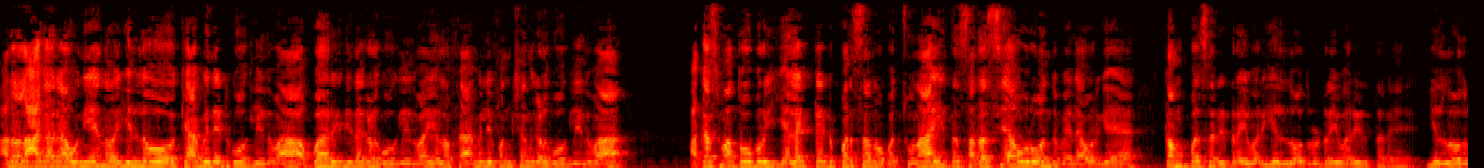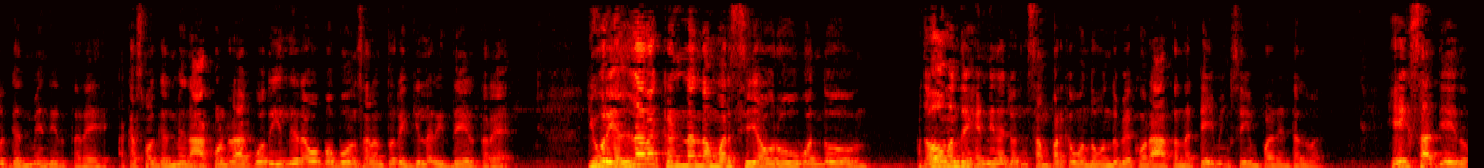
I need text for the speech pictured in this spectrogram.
ಅದ್ರಲ್ಲಿ ಹಾಗಾದ್ರೆ ಅವನೇನು ಎಲ್ಲೋ ಕ್ಯಾಬಿನೆಟ್ಗೆ ಹೋಗ್ಲಿಲ್ವಾ? ಹಬ್ಬ ಹರಿದಿನಗಳಿಗೆ ಹೋಗ್ಲಿಲ್ವಾ? ಎಲ್ಲೋ ಫ್ಯಾಮಿಲಿ ಫಂಕ್ಷನ್ಗಳಿಗೆ ಹೋಗ್ಲಿಲ್ವಾ? ಅಕಸ್ಮಾತ್ ಒಬ್ಬರು ಎಲೆಕ್ಟೆಡ್ ಪರ್ಸನ್, ಒಬ್ಬ ಚುನಾಯಿತ ಸದಸ್ಯ ಅವರು ಅಂದ ಮೇಲೆ ಅವ್ರಿಗೆ ಕಂಪಲ್ಸರಿ ಡ್ರೈವರ್ ಎಲ್ಲೋದ್ರು ಡ್ರೈವರ್ ಇರ್ತಾರೆ, ಎಲ್ಲೋದ್ರು ಗನ್ಮೇನ್ ಇರ್ತಾರೆ. ಅಕಸ್ಮಾತ್ ಗನ್ಮೇನ್ ಹಾಕೊಂಡ್ರೆ ಆಗ್ಬೋದು, ಇಲ್ಲಿರೋ ಒಬ್ಬ ಬೋನ್ಸರ್ ಅಂತೂ ರೆಗ್ಯುಲರ್ ಇದ್ದೇ ಇರ್ತಾರೆ. ಇವರು ಎಲ್ಲರ ಕಣ್ಣನ್ನ ಮರೆಸಿ ಅವರು ಒಂದು ಅದೋ ಒಂದು ಹೆಣ್ಣಿನ ಜೊತೆ ಸಂಪರ್ಕ ಒಂದು ಹೊಂದಬೇಕು ಅಂದ್ರೆ ಆತನ ಟೈಮಿಂಗ್ಸ್ ಇಂಪಾರ್ಟೆಂಟ್ ಅಲ್ವಾ? ಹೇಗೆ ಸಾಧ್ಯ ಇದು?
